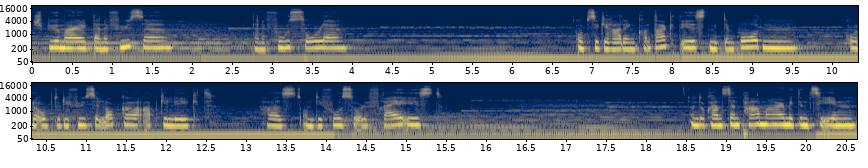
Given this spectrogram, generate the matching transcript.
Spür mal deine Füße, deine Fußsohle, ob sie gerade in Kontakt ist mit dem Boden oder ob du die Füße locker abgelegt hast und die Fußsohle frei ist. Und du kannst ein paar Mal mit den Zehen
